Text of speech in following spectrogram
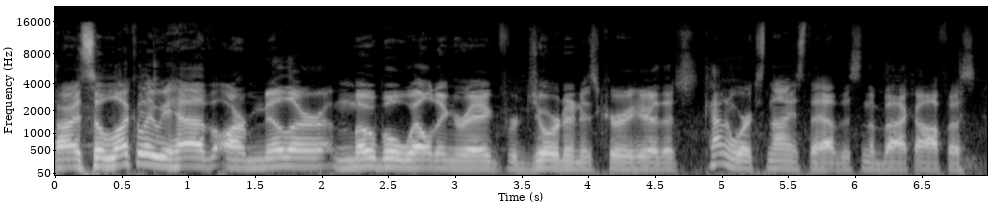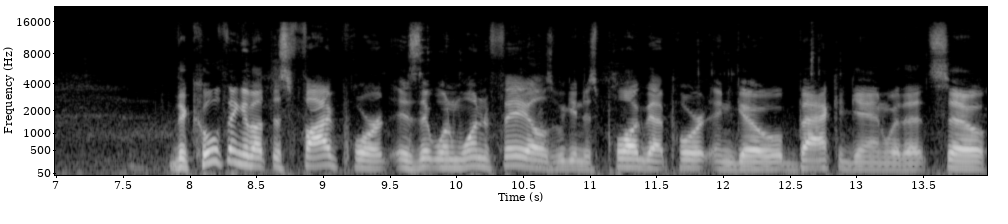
All right, so luckily we have our Miller mobile welding rig for Jordan and his crew here. That kind of works nice to have this in the back office. The cool thing about this five port is that when one fails, we can just plug that port and go back again with it. So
